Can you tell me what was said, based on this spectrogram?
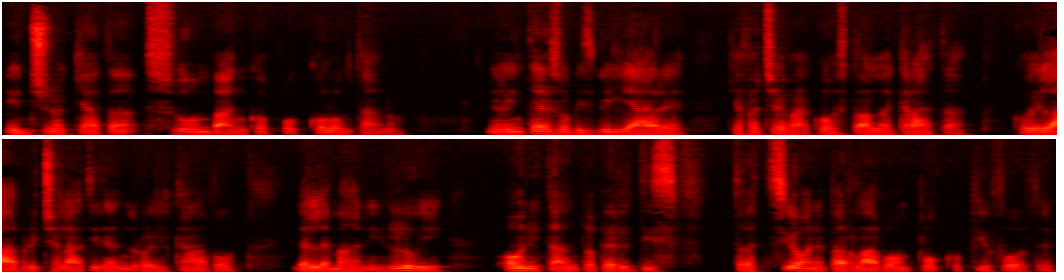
inginocchiata su un banco poco lontano. Nell'inteso bisbigliare che faceva a costo alla grata, coi labbri celati dentro il cavo delle mani. Lui ogni tanto per distrazione parlava un poco più forte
